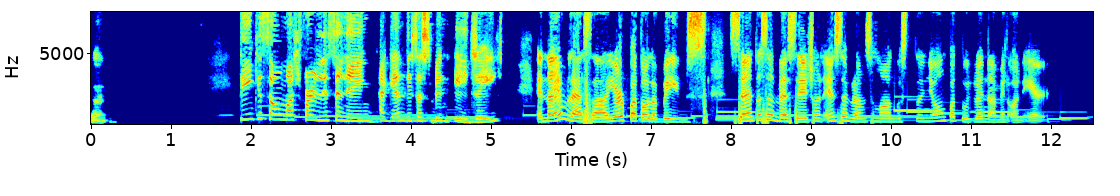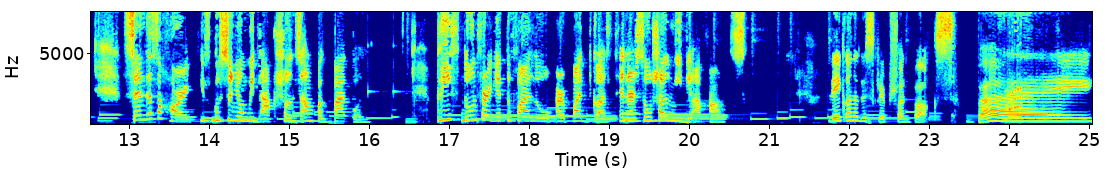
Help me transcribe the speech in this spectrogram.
Yun. Thank you so much for listening. Again, this has been AJ. And I am Lessa, your Patola Babes. Send us a message on Instagram sa mga gusto nyong patulan namin on air. Send us a heart if gusto nyong with actions ang pagpatol. Please don't forget to follow our podcast and our social media accounts. Link on the description box. Bye!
